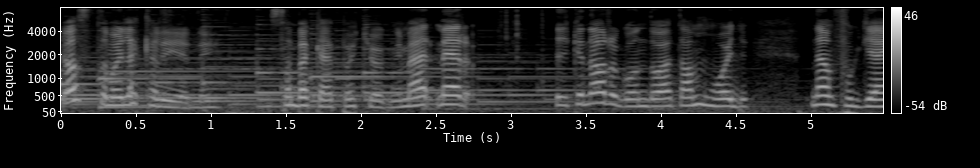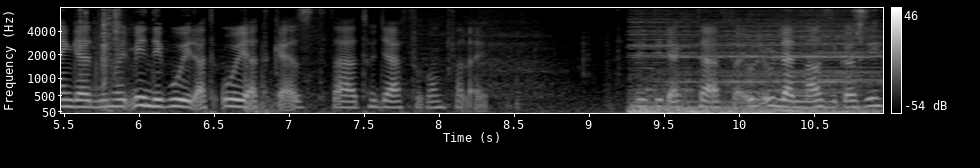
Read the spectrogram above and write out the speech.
Ja, azt hittem, hogy le kell írni. Aztán be kell pötyögni, mert, mert egyébként arra gondoltam, hogy nem fogja engedni, hogy mindig újat, újat kezd. Tehát, hogy el fogom felejteni. Direkt elfel, úgy lenne az igazi.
